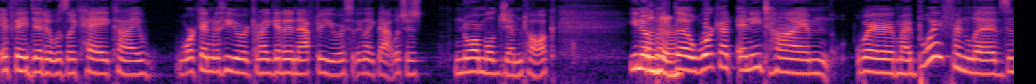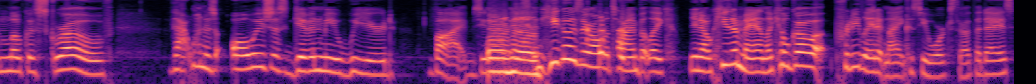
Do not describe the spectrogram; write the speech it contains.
if they did, it was like, "Hey, can I work in with you, or can I get in after you, or something like that," which is normal gym talk. You know, but mm-hmm. the workout anytime where my boyfriend lives in Locust Grove, that one has always just given me weird vibes, you know. It's- mm-hmm. And he goes there all the time, but like, you know, he's a man. Like he'll go pretty late at night because he works throughout the days.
